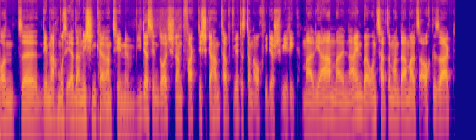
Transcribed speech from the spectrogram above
Und äh, demnach muss er dann nicht in Quarantäne. Wie das in Deutschland faktisch gehandhabt wird, ist dann auch wieder schwierig. Mal ja, mal nein. Bei uns hatte man damals auch gesagt,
